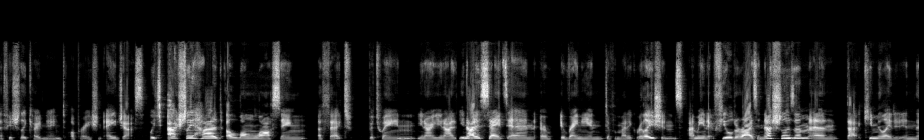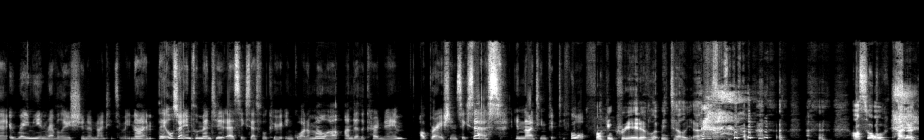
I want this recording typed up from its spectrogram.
officially codenamed Operation Ajax, which actually had a long-lasting effect between you know United United States and Ir- Iranian diplomatic relations. I mean, it fueled a rise in nationalism, and that accumulated in the Iranian Revolution of 1979. They also implemented a successful coup in Guatemala under the codename Operation Success in 1954. Fucking creative, let me tell you. also, kind of,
